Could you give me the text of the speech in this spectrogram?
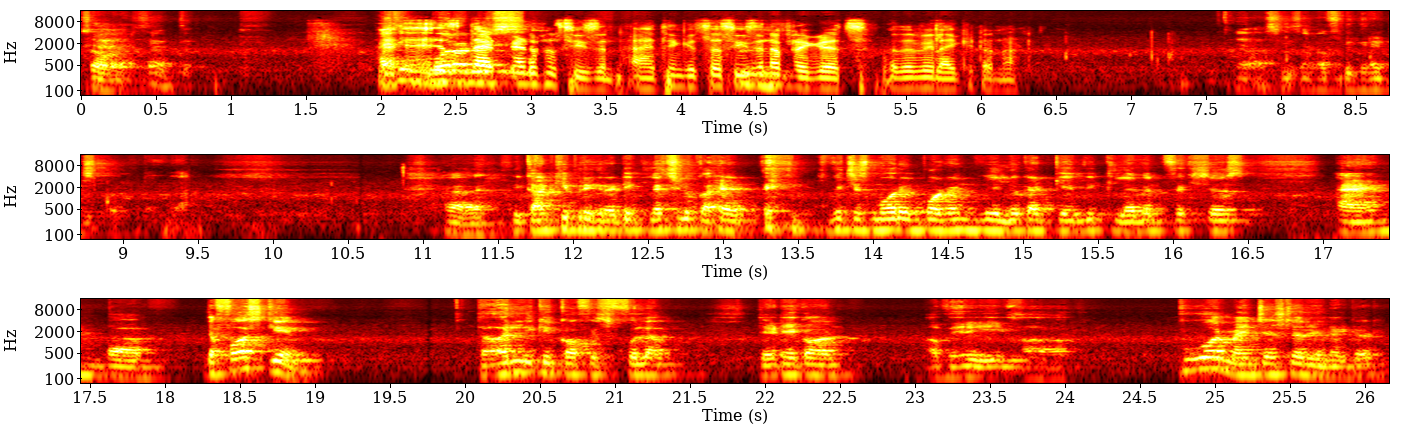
So I think It's that less, kind of a season. I think it's a season of Mhm. regrets, whether we like it or not. yeah, season of regrets, but yeah. Uh, we can't keep regretting. Let's look ahead, which is more important. We look at game week 11 fixtures, and um, the first game, the early kickoff is Fulham. They take on a very uh, poor Manchester United,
